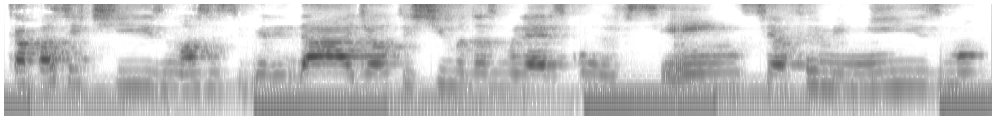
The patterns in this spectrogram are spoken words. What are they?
capacitismo, acessibilidade, autoestima das mulheres com deficiência, feminismo.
